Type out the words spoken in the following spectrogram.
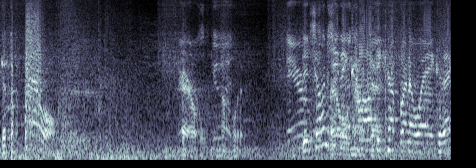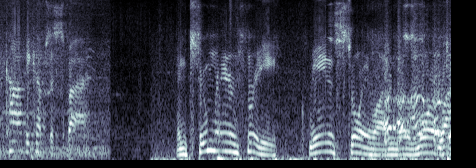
Get the barrel! Barrel. good. not wood. There Did someone see Well, the not coffee cup run away? Because that coffee cup's a spy. In Tomb Raider 3, create a storyline where Laura oh, oh,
